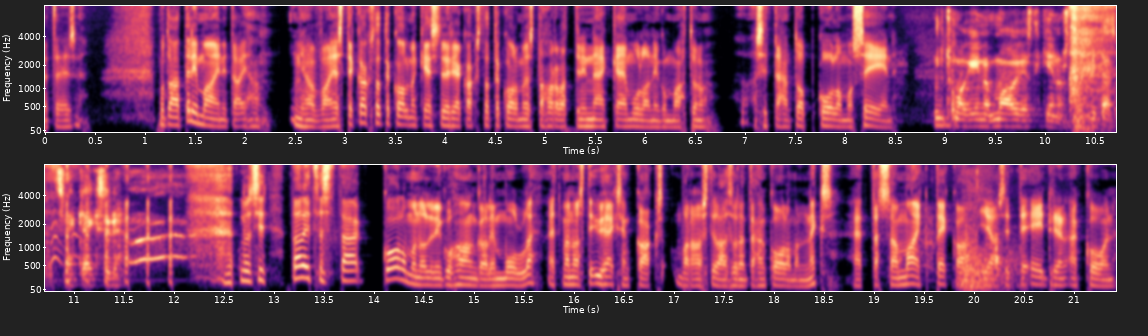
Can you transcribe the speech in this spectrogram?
että ei se. Mutta ajattelin mainita ihan, ihan vaan. Ja sitten 2003 Kessler ja 2013 Horvatti, niin näkään ei mulla niin mahtunut sitten tähän top kolmoseen. Nyt mä, kiinno, mä oikeasti kiinnostunut, mitä sä oot sen keksinyt. no siis, tämä oli itse asiassa tämä kolmonen oli niinku hankalin mulle, että mä nostin 92 varaustilaisuuden tähän kolmanneksi. Että tässä on Mike Pekka ja sitten Adrian Acon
